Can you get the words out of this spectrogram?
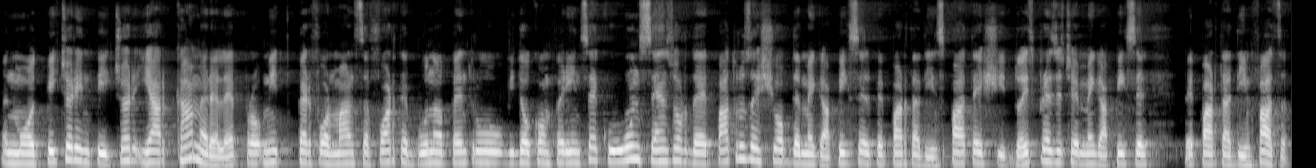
în mod picture-in-picture, iar camerele promit performanță foarte bună pentru videoconferințe cu un senzor de 48 de megapixeli pe partea din spate și 12 megapixeli pe partea din față.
